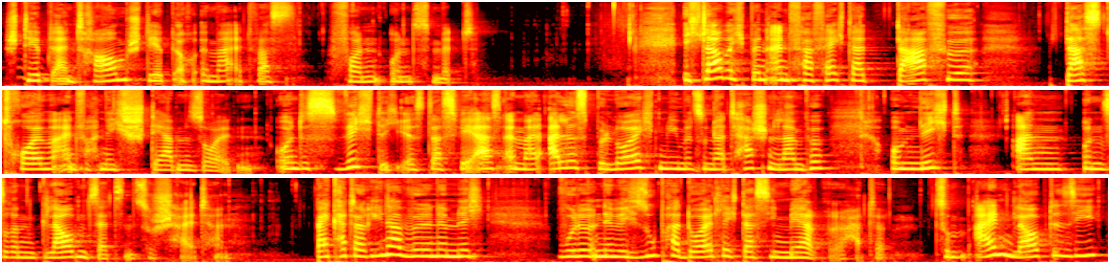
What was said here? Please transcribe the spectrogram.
stirbt ein Traum, stirbt auch immer etwas von uns mit. Ich glaube, ich bin ein Verfechter dafür, dass Träume einfach nicht sterben sollten. Und es wichtig ist, dass wir erst einmal alles beleuchten wie mit so einer Taschenlampe, um nicht an unseren Glaubenssätzen zu scheitern. Bei Katharina wurde nämlich, wurde nämlich super deutlich, dass sie mehrere hatte. Zum einen glaubte sie,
